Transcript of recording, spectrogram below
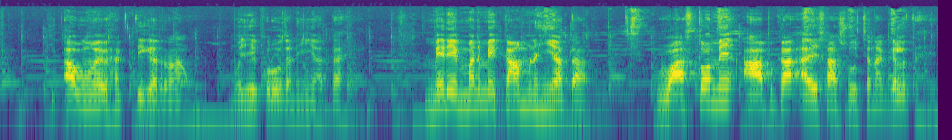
कि अब मैं भक्ति कर रहा हूँ, मुझे क्रोध नहीं आता है। मेरे मन में काम नहीं आता। वास्तव में आपका ऐसा सोचना गलत है।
